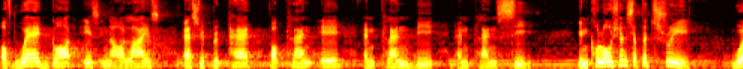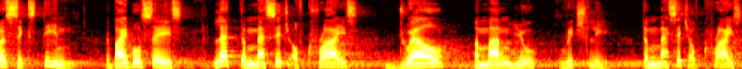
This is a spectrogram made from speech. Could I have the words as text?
of where God is in our lives as we prepare for plan A and plan B and plan C. In Colossians chapter 3, verse 16, the Bible says, Let the message of Christ dwell among you richly. The message of Christ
